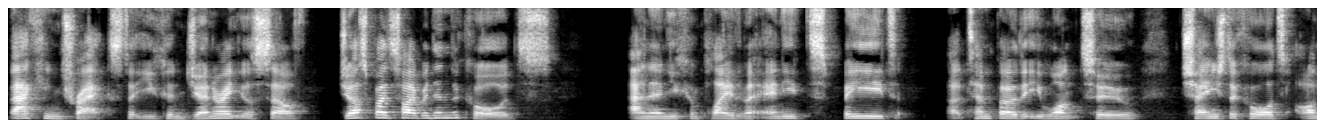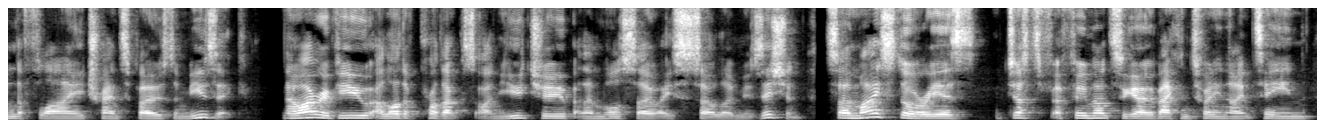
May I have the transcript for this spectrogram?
backing tracks that you can generate yourself just by typing in the chords, and then you can play them at any speed, uh, tempo that you want to, change the chords on the fly, transpose the music. Now, I review a lot of products on YouTube and I'm also a solo musician. So, my story is just a few months ago, back in 2019,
